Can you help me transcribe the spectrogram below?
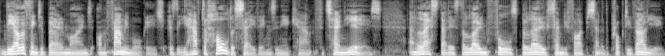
The other thing to bear in mind on the family mortgage is that you have to hold the savings in the account for 10 years, unless that is the loan falls below 75% of the property value.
